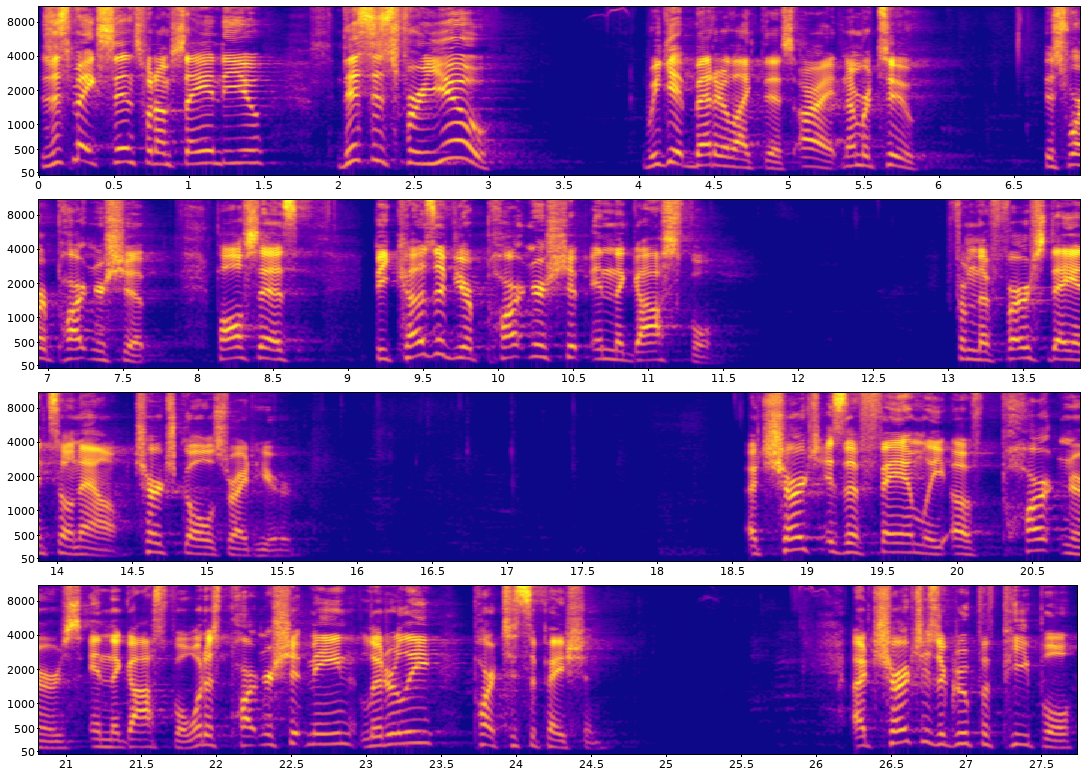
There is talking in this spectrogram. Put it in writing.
Does this make sense what I'm saying to you? This is for you. We get better like this. All right, number two. This word partnership. Paul says, because of your partnership in the gospel from the first day until now, church goals right here. A church is a family of partners in the gospel. What does partnership mean? Literally, participation. A church is a group of people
